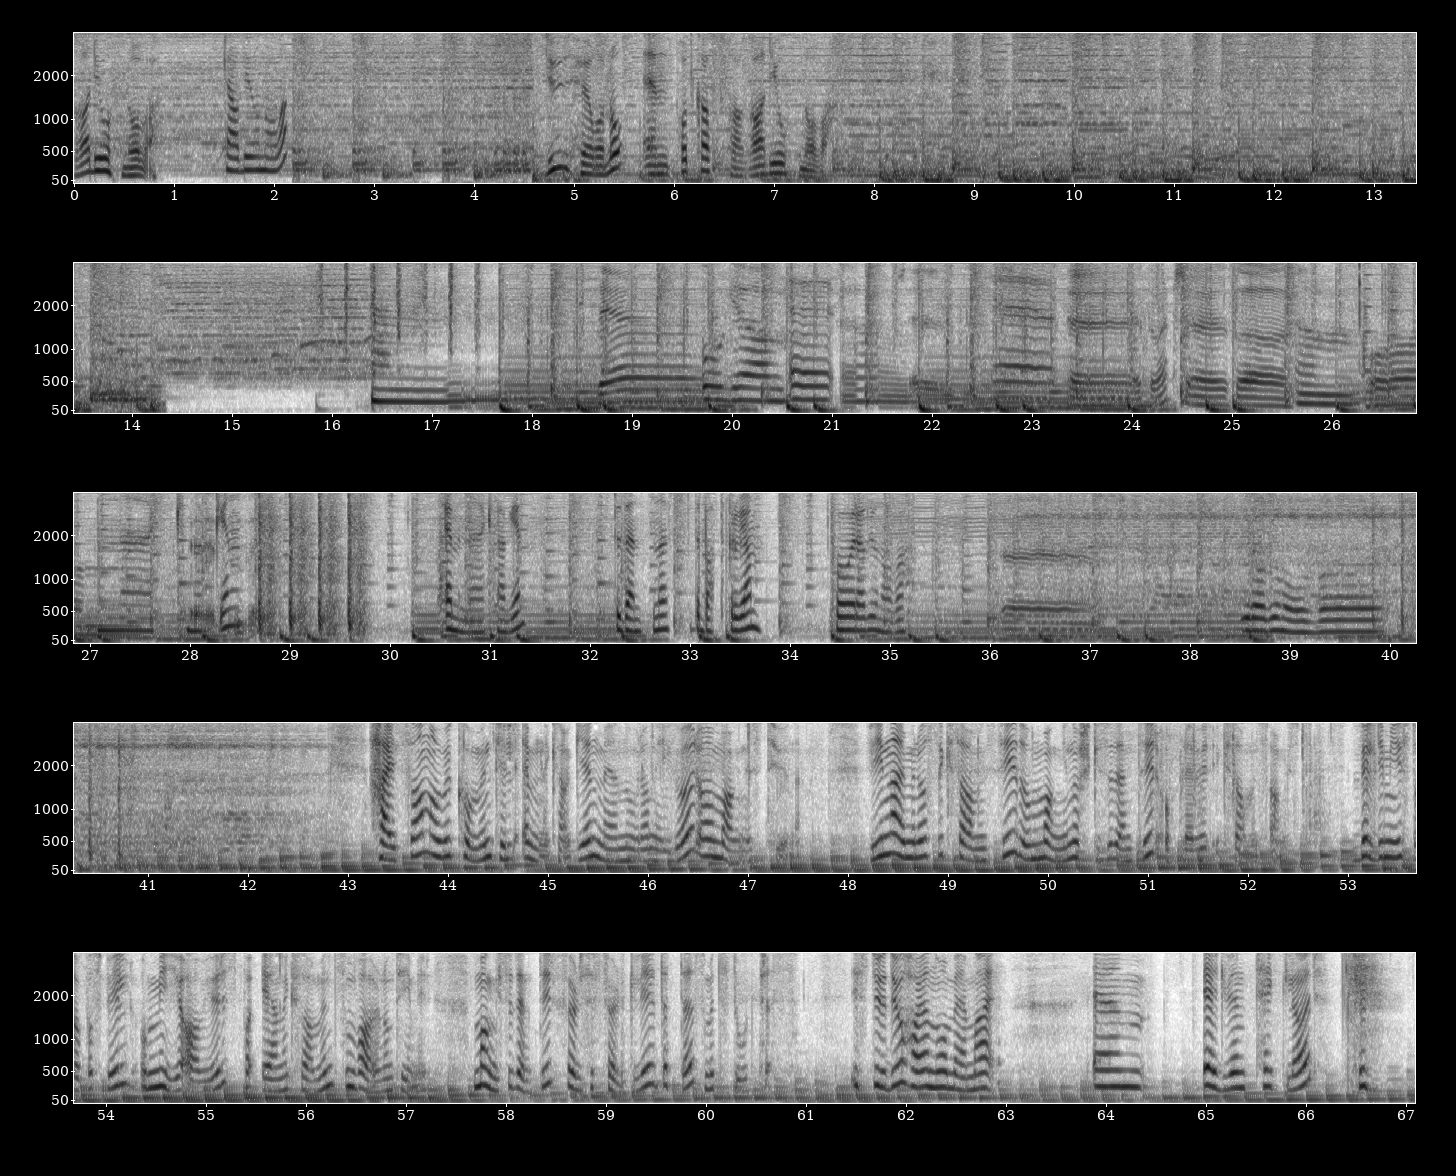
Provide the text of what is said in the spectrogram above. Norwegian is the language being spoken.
Radio Nova. Radio Nova? Du hører nå en podkast fra Radio Nova. Um, Det og um, eh, um, Etter hvert, eh, så um, og Emneknaggen. Emneknaggen. Studentenes debattprogram på Radio Nova. Uh... Radio Nova Hei sann og velkommen til Emneknaggen med Nora Nygaard og Magnus Tune. Vi nærmer oss eksamenstid, og mange norske studenter opplever eksamensangst. Veldig mye står på spill, og mye avgjøres på én eksamen som varer noen timer. Mange studenter føler selvfølgelig dette som et stort press. I studio har jeg nå med meg um, Egvin Teglar.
